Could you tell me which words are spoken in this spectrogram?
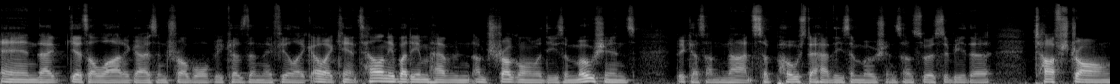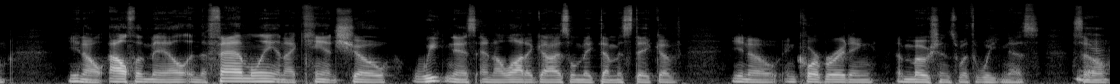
and that gets a lot of guys in trouble because then they feel like oh i can't tell anybody i'm having i'm struggling with these emotions because i'm not supposed to have these emotions. I'm supposed to be the tough strong you know alpha male in the family and i can't show weakness. And a lot of guys will make that mistake of you know incorporating emotions with weakness so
